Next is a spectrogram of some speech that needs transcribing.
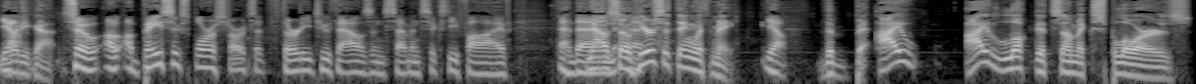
Yeah. What do you got? So a, a base Explorer starts at thirty two thousand seven sixty five, and then Now, so uh, here's the thing with me. yeah, The I I looked at some Explorers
